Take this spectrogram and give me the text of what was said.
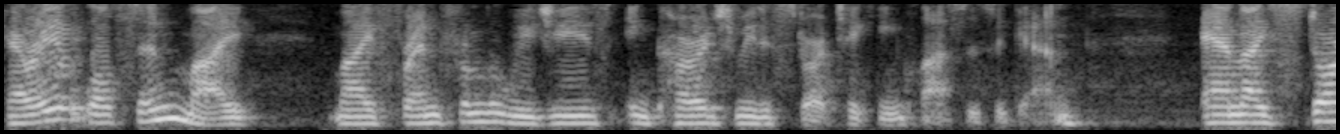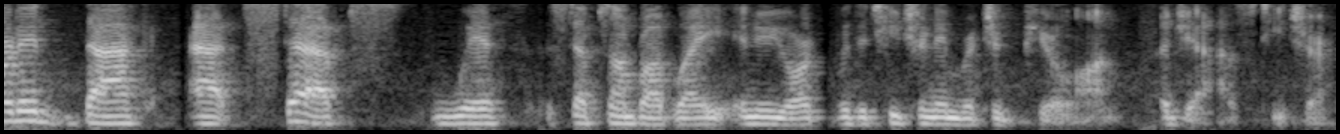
Harriet Wilson, my, my friend from Luigi's, encouraged me to start taking classes again. And I started back at Steps with Steps on Broadway in New York with a teacher named Richard Pierlon, a jazz teacher.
